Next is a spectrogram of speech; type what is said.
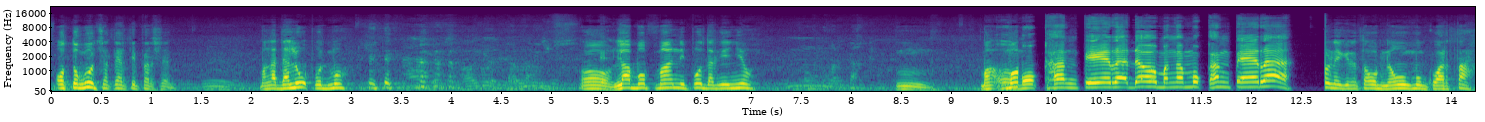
O tungod sa 30%? Mga dalupod mo. oh, labop man ni pod ang inyo. Hmm. Ma- Oh, mo mukhang pera daw, mga mukhang pera. na ginatawag na mong kwarta.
